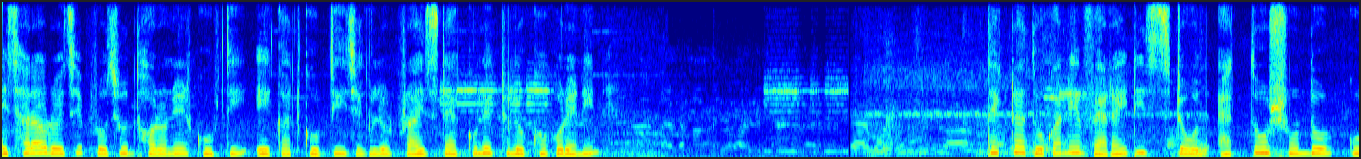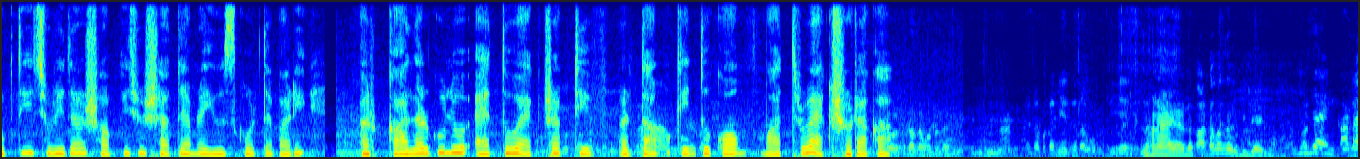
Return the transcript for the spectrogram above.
এছাড়াও রয়েছে প্রচুর ধরনের কুর্তি, এ কাট কুর্তি যেগুলোর প্রাইস ট্যাগগুলো একটু লক্ষ্য করে নিন। প্রত্যেকটা দোকানে ভ্যারাইটি স্টোল এত সুন্দর কুর্তি, চুড়িদার সব কিছুর সাথে আমরা ইউজ করতে পারি। আর কালারগুলো এত অ্যাট্রাকটিভ আর দামও কিন্তু কম, মাত্র একশো টাকা। না না এটা কাটা মানে ডিজাইন ডিজাইন কাটা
